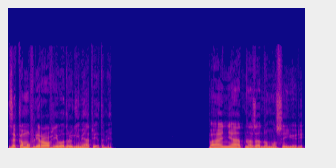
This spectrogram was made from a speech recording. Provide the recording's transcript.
закамуфлировав его другими ответами. «Понятно», — задумался Юрий.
